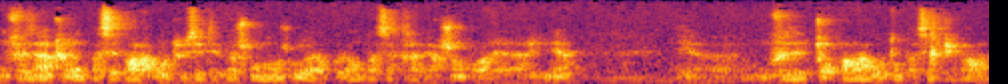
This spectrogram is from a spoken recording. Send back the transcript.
On faisait un tour, on passait par la route où c'était vachement dangereux, alors que là, on passait à travers champs pour aller à la rivière. Et euh, on faisait le tour par la route, on passait plus par là.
